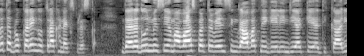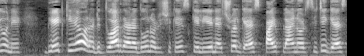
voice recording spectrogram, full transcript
स्वागत है रुक करेंगे उत्तराखंड एक्सप्रेस का। देहरादून में सीएम आवास पर त्रिवेंद्र सिंह रावत ने गेल इंडिया के अधिकारियों ने भेंट की है और हरिद्वार, देहरादून और ऋषिकेश के लिए नेचुरल गैस पाइपलाइन और सिटी गैस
